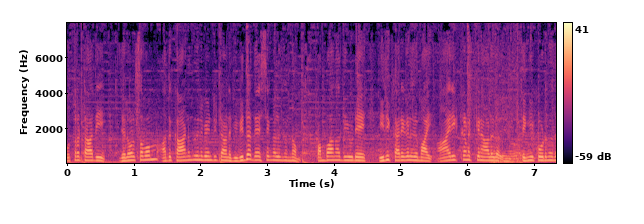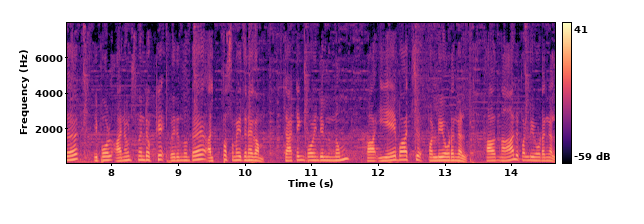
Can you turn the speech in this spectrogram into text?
ഉത്രട്ടാതി ജലോത്സവം. അത് കാണുന്നതിന് വേണ്ടിയിട്ടാണ് വിവിധ ദേശങ്ങളിൽ നിന്നും പമ്പാനദിയുടെ ഇരുകരകളിലുമായി കരകളിലുമായി ആയിരക്കണക്കിന് ആളുകൾ തിങ്ങിക്കൂടുന്നത്. ഇപ്പോൾ അനൗൺസ്മെന്റ് ഒക്കെ വരുന്നുണ്ട്. അല്പസമയത്തിനകം സ്റ്റാർട്ടിംഗ് പോയിന്റിൽ നിന്നും എ ബാച്ച് പള്ളിയോടങ്ങൾ ആ നാല് പള്ളിയോടങ്ങൾ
